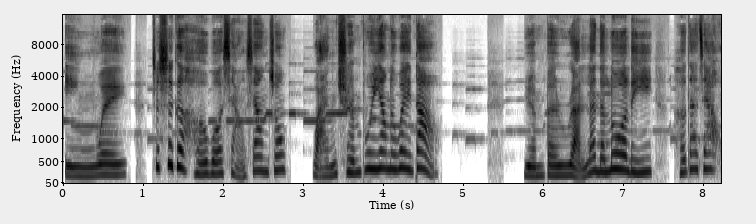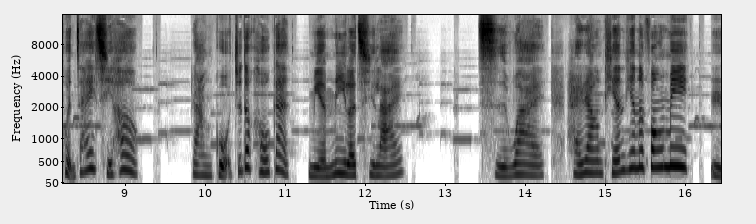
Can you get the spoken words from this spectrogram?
因为这是个和我想象中完全不一样的味道。原本软烂的洛梨和大家混在一起后，让果汁的口感绵密了起来。此外，还让甜甜的蜂蜜与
